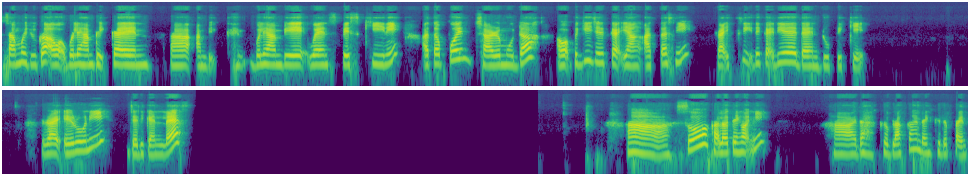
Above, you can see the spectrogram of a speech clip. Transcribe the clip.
Sama juga awak boleh ambilkan, uh, ambilkan, boleh ambil when space key ni ataupun cara mudah awak pergi je dekat yang atas ni, right click dekat dia dan duplicate. Right arrow ni jadikan left. Ha, so kalau tengok ni, ha, dah ke belakang dan ke depan.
